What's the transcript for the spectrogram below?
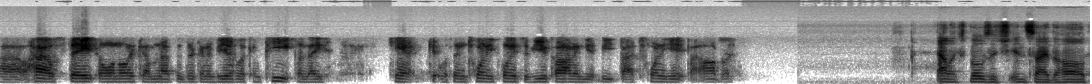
uh, Ohio State, Illinois coming up, that they're going to be able to compete when they can't get within 20 points of UConn and get beat by 28 by Auburn. Alex Bozich inside the hall.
